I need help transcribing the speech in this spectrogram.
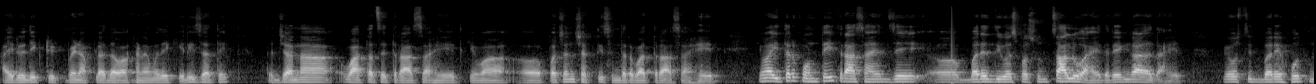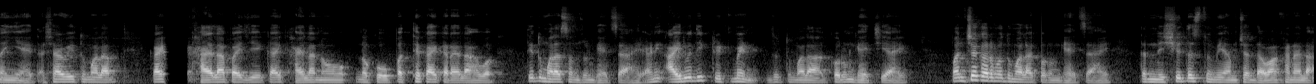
आयुर्वेदिक ट्रीटमेंट आपल्या दवाखान्यामध्ये केली जाते. तर ज्यांना वाताचे त्रास आहेत किंवा पचनशक्ती संदर्भात त्रास आहेत किंवा इतर कोणतेही त्रास आहेत जे बरेच दिवसपासून चालू आहेत रेंगाळत आहेत व्यवस्थित बरे होत नाही आहेत. अशावेळी तुम्हाला काय खायला पाहिजे काय खायला नो नको पथ्य काय करायला हवं ते तुम्हाला समजून घ्यायचं आहे. आणि आयुर्वेदिक ट्रीटमेंट जर तुम्हाला करून घ्यायची आहे पंचकर्म तुम्हाला करून घ्यायचं आहे तर निश्चितच तुम्ही आमच्या दवाखान्याला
